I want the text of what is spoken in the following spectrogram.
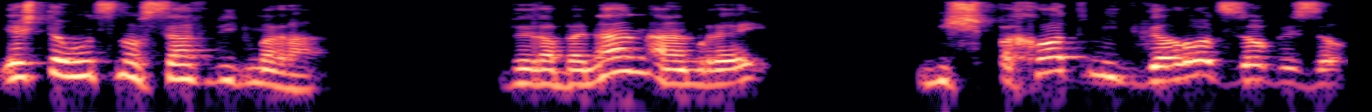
יש תירוץ נוסף בגמרא, ורבנן אמרי, משפחות מתגרות זו בזו.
